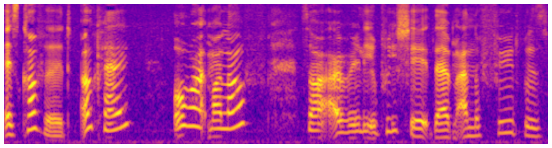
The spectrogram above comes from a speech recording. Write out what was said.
It's covered? Okay. Alright, my love. So I really appreciate them, and the food was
